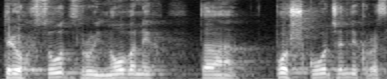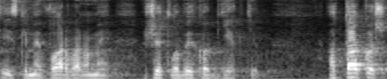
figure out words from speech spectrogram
300 зруйнованих та пошкоджених російськими варварами житлових об'єктів, а також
